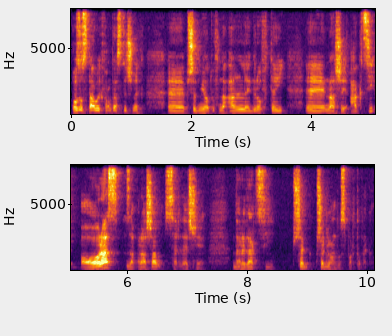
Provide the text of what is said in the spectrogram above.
pozostałych fantastycznych e, przedmiotów na Allegro w tej e, naszej akcji oraz zapraszam serdecznie do redakcji prze- przeglądu sportowego.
